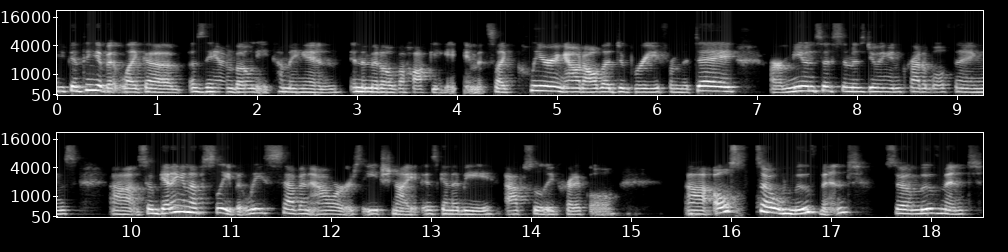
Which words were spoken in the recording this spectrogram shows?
you can think of it like a, a zamboni coming in in the middle of a hockey game. It's like clearing out all the debris from the day. Our immune system is doing incredible things. Uh, so getting enough sleep, at least seven hours each night, is going to be absolutely critical. Uh, also, movement. So movement,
